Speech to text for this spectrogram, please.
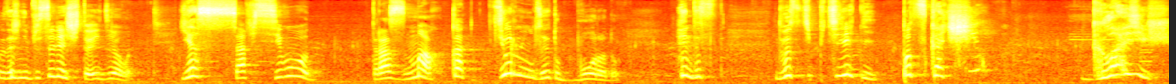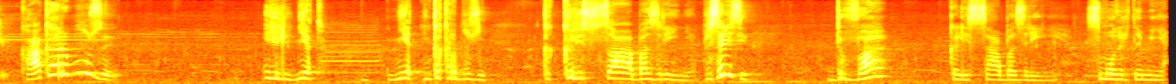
Вы даже не представляете, что я делала. Я со всего размаху как дернул за эту бороду. Этот 25-летний подскочил, глазище, как арбузы. Или нет, нет, не как арбузы, как колеса обозрения. Представляете, два колеса обозрения смотрят на меня.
